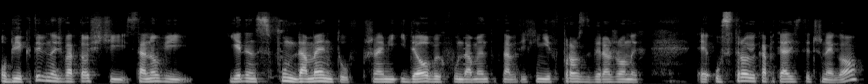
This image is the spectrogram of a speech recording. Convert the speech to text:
obiektywność wartości stanowi jeden z fundamentów, przynajmniej ideowych fundamentów, nawet jeśli nie wprost wyrażonych, e, ustroju kapitalistycznego,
